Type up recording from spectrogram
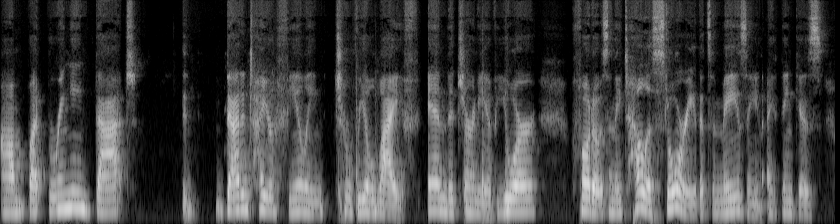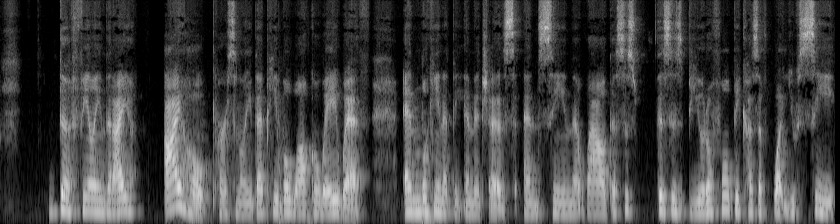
Um, but bringing that that entire feeling to real life in the journey of your photos. And they tell a story that's amazing i think is the feeling that i i hope personally that people walk away with and looking at the images and seeing that wow this is this is beautiful because of what you see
